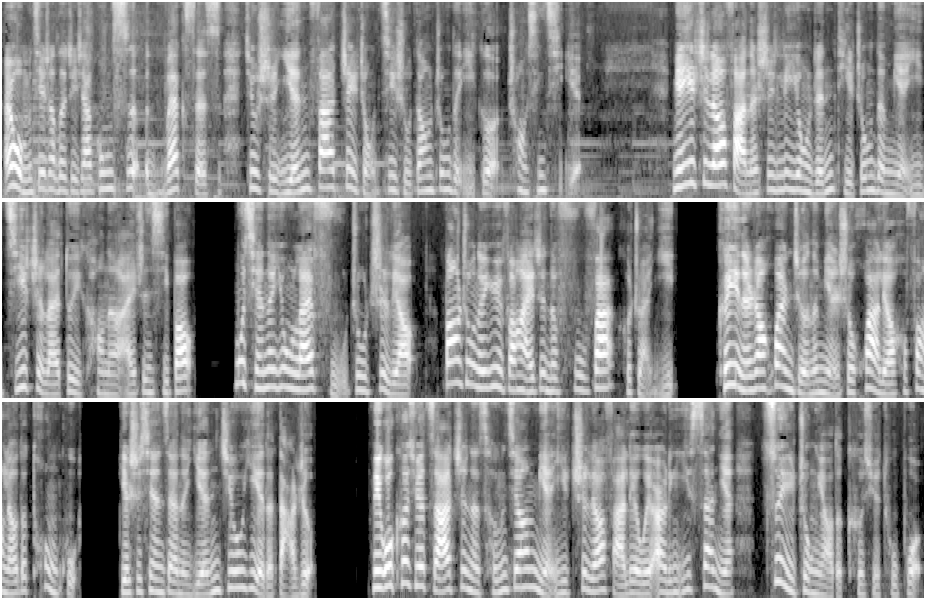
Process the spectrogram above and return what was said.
而我们介绍的这家公司 Advaxis 就是研发这种技术当中的一个创新企业。免疫治疗法呢是利用人体中的免疫机制来对抗呢癌症细胞，目前呢用来辅助治疗，帮助呢预防癌症的复发和转移，可以呢让患者呢免受化疗和放疗的痛苦，也是现在呢研究业的大热。美国科学杂志呢曾将免疫治疗法列为2013年最重要的科学突破。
